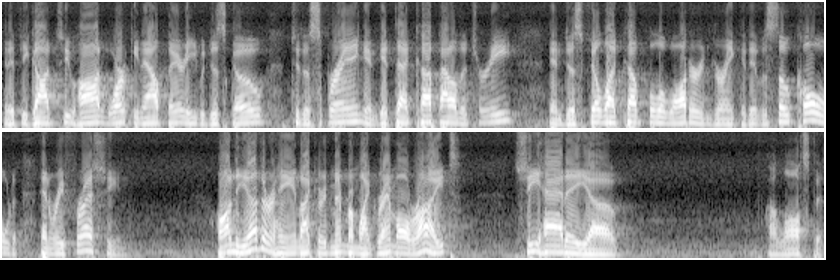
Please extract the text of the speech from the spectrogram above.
And if he got too hot working out there, he would just go to the spring and get that cup out of the tree and just fill that cup full of water and drink it. It was so cold and refreshing. On the other hand, I can remember my grandma Wright. She had a, uh, I lost it,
